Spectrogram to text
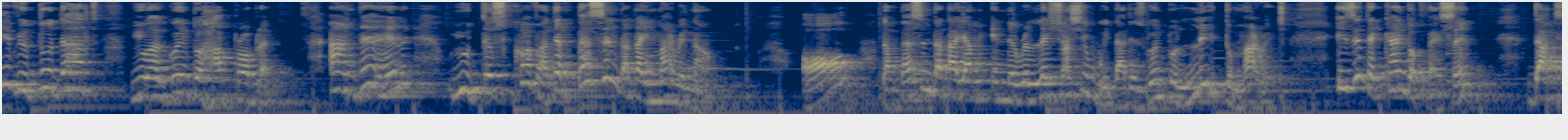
If you do that, you are going to have problem. And then you discover the person that I marry now or the person that I am in a relationship with that is going to lead to marriage. Is it the kind of person that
